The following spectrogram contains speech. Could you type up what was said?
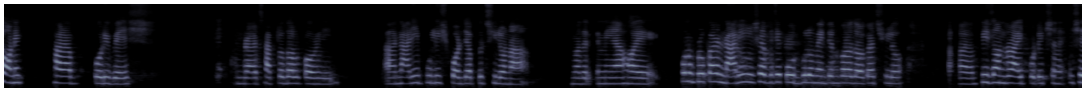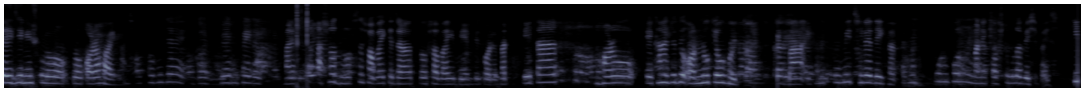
তো অনেক খারাপ পরিবেশ। আমরা ছাত্রদল করি। নারী পুলিশ পর্যাপ্ত ছিল না। আমাদেরকে নেওয়া হয়। কোনো প্রকার নারী হিসাবে যে কোডগুলো মেনটেন করা দরকার ছিল প্রিজন রাইট প্রোটেকশন সেই জিনিসগুলো তো করা হয়নি। আচ্ছা, তুমি যে বিএনপির মানে আসলে ধরছে সবাইকে যারা তো সবাই বিএনপি করে বাট এটা ধরো এখানে যদি অন্য কেউ হইতো বা এখানে তুমি ছিলে দেখা তুমি কোন কোন মানে কষ্টগুলো বেশি পাইছো? কি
